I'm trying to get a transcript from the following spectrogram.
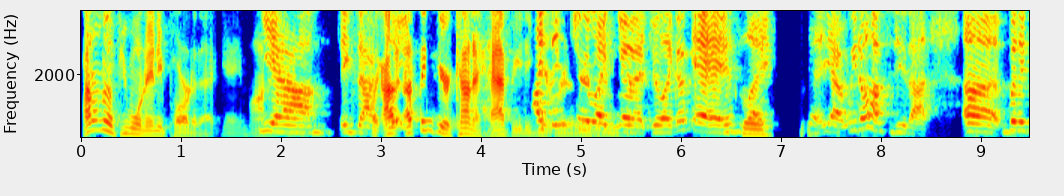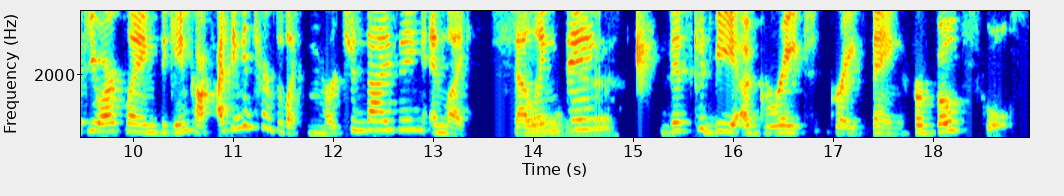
I don't know if you want any part of that game. Honestly. Yeah, exactly. Like, I, I, think you're kind of happy to get. It. I think you're like good. You're like okay, cool. like yeah, yeah, we don't have to do that. Uh, but if you are playing the Gamecocks, I think in terms of like merchandising and like selling oh, things, yeah. this could be a great, great thing for both schools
